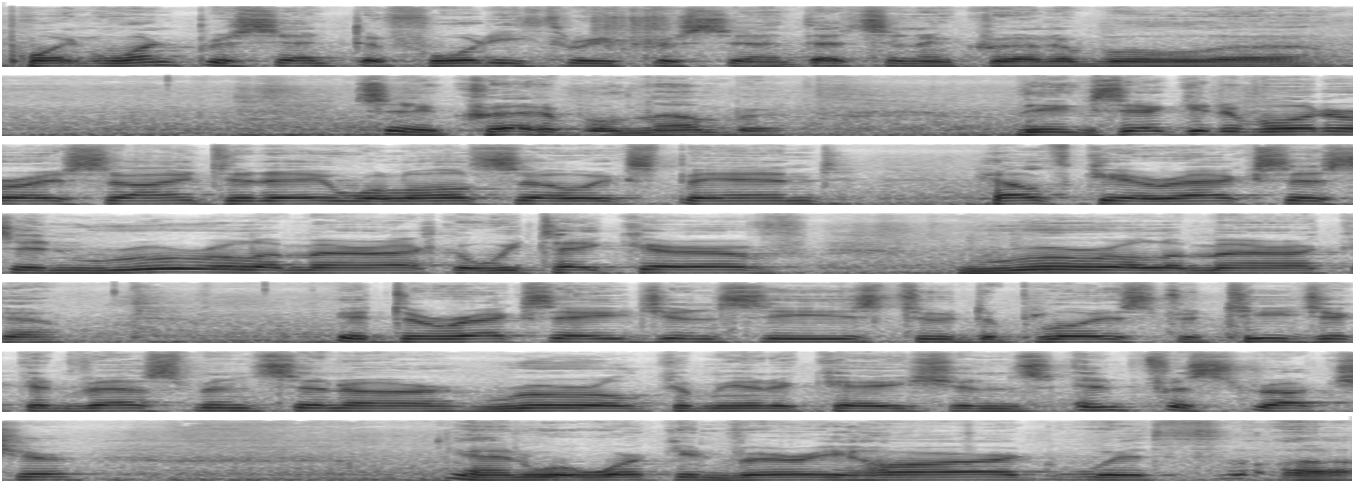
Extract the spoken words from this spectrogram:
0.1 percent to 43 percent. That's an incredible. Uh, it's an incredible number. The executive order I signed today will also expand health care access in rural America. We take care of rural America. It directs agencies to deploy strategic investments in our rural communications infrastructure. And we're working very hard with uh,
